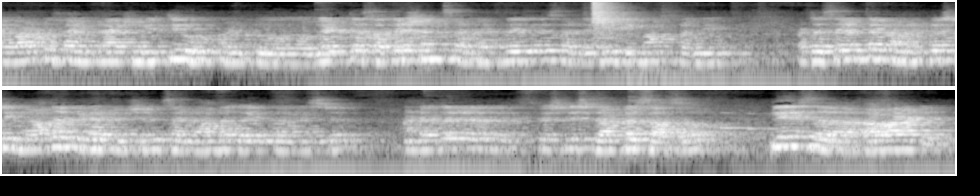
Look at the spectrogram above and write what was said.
I want to have interaction with you and to get the suggestions and advices and any demands from you At the same time, I'm requesting all the pediatricians and all the gynecologists and other specialist doctors also, please uh, avoid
